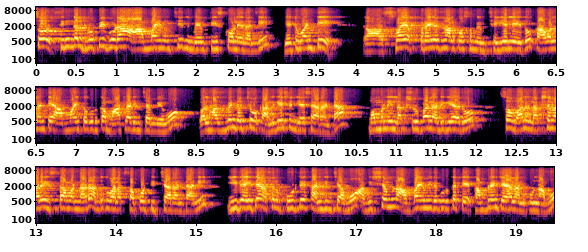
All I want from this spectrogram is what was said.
సో సింగిల్ రూపీ కూడా ఆ అమ్మాయి నుంచి మేము తీసుకోలేదండి. ఎటువంటి స్వయ ప్రయోజనాల కోసం మేము చెయ్యలేదు. కావాలంటే ఆ అమ్మాయితో కూడా మాట్లాడించాం మేము. వాళ్ళ హస్బెండ్ వచ్చి ఒక అలిగేషన్ చేశారంట. మమ్మల్ని లక్ష రూపాయలు అడిగారు. సో వాళ్ళు లక్షన్నర ఇస్తామన్నారు. అందుకు వాళ్ళకి సపోర్ట్ ఇచ్చారంట అని. ఇదైతే అసలు పూర్తిగా ఖండించాము. ఆ విషయంలో అబ్బాయి మీద కూడా కంప్లైంట్ చేయాలనుకున్నాము.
